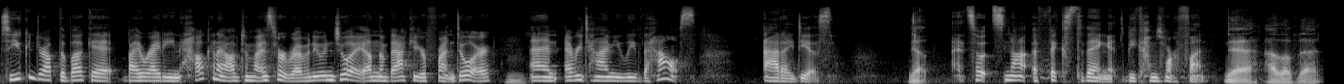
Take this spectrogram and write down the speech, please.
So you can drop the bucket by writing, How can I optimize for revenue and joy on the back of your front door? Mm. And every time you leave the house, add ideas. Yeah. And so it's not a fixed thing, it becomes more fun. Yeah, I love that.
